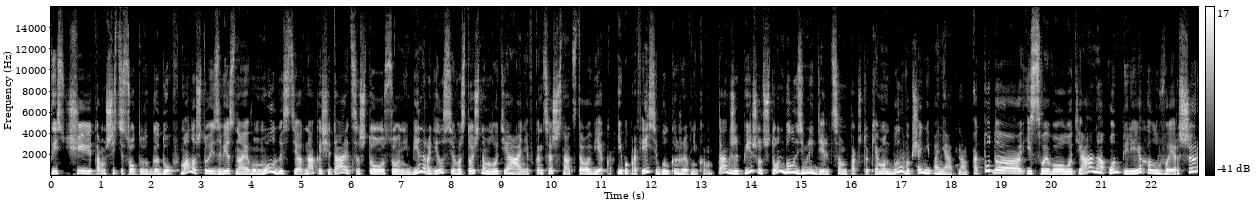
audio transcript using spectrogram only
1600-х годов. Мало что известно о его молодости, однако считается, что Сони Бин родился в Восточном Лотиане в конце 16 века и по профессии был кожевником. Также пишут, что он был земледельцем, так что кем он был, вообще непонятно. Оттуда из своего Лотиана он переехал в Эршир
